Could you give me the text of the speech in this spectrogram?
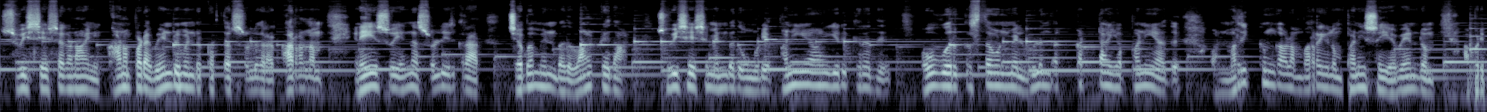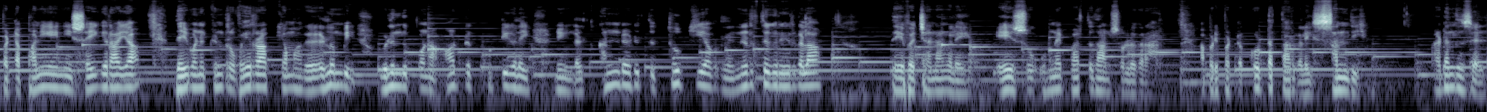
சுவிசேஷகனாய் நீ காணப்பட வேண்டும் என்று கர்த்தர் சொல்லுகிறார். காரணம் இணையசு என்ன சொல்லியிருக்கிறார்? ஜெபம் என்பது வாழ்க்கைதான். சுவிசேஷம் என்பது உங்களுடைய பணியாக இருக்கிறது. ஒவ்வொரு கிறிஸ்தவன் மேல் விழுந்த கட்டாய பணி அது. அவன் மறிக்கும் காலம் வரையிலும் பணி செய்ய வேண்டும். அப்படிப்பட்ட பணியை நீ செய்கிறாயா? தேவனுக்கென்று வைராக்கியமாக எழும்பி விழுந்து போன ஆட்டுக்குட்டிகளை நீங்கள் கண்டெடுத்து தூக்கி அவர்களை நிறுத்துகிறீர்களா? தேவ ஜனங்களே இயேசு உன்னை பார்த்து தான் சொல்லுகிறார். அப்படிப்பட்ட கூட்டத்தார்களை சந்தி கடந்து செல்.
